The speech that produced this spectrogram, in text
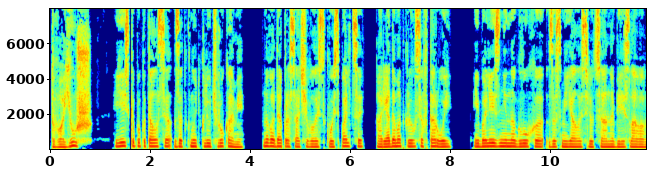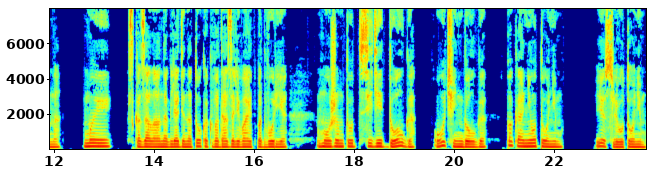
Твою ж! Еська попытался заткнуть ключ руками, но вода просачивалась сквозь пальцы, а рядом открылся второй, и болезненно глухо засмеялась Люциана Береславовна. «Мы — сказала она, глядя на то, как вода заливает подворье. «Можем тут сидеть долго, очень долго, пока не утонем». «Если утонем».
